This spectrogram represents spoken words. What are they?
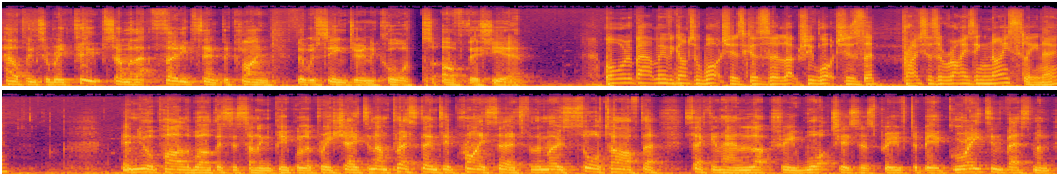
helping to recoup some of that 30% decline that we've seen during the course of this year. Well, what about moving on to watches? Because uh, luxury watches, their prices are rising nicely, no? In your part of the world, this is something people appreciate. An unprecedented price surge for the most sought after second-hand luxury watches has proved to be a great investment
